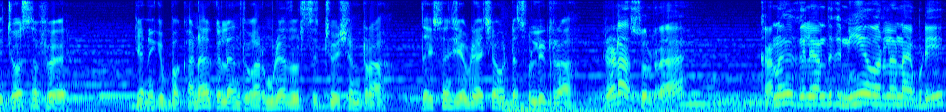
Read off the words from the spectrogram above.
டேய் ஜோசப் எனக்கு இப்போ கனவு கல்யாணத்துக்கு வர முடியாத ஒரு சுச்சுவேஷன்ரா தயவு செஞ்சு எப்படியாச்சும் அவன்கிட்ட சொல்லிடுறா. என்னடா சொல்ற? கனகு கல்யாணத்துக்கு நீயே வரலனா எப்படி?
